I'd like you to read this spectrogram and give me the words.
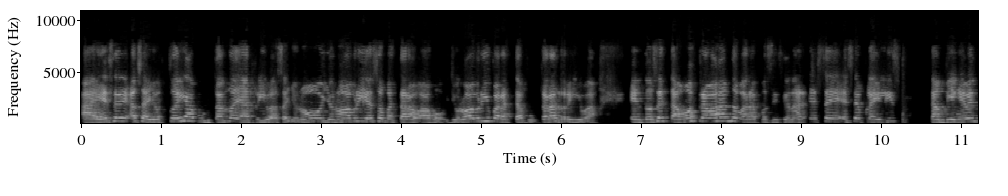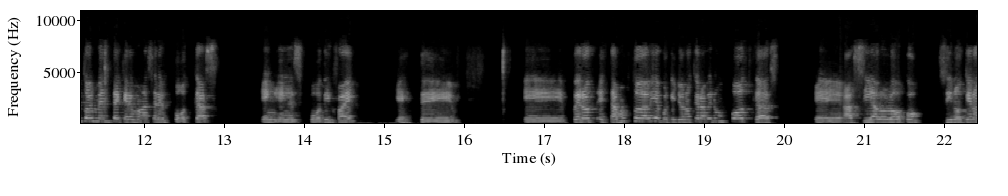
a ese, o sea, yo estoy apuntando allá arriba, o sea, yo no, yo no abrí eso para estar abajo, yo lo abrí para hasta apuntar arriba. Entonces estamos trabajando para posicionar ese, ese playlist. También eventualmente queremos hacer el podcast en, en Spotify, este, eh, pero estamos todavía, porque yo no quiero abrir un podcast eh, así a lo loco, sino quiero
